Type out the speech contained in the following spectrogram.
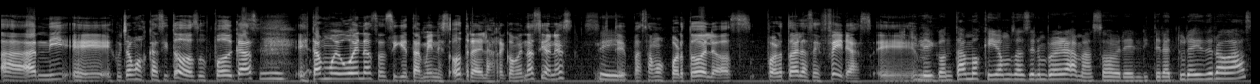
a Andy. Eh, escuchamos casi todos sus podcasts. Sí. Están muy buenos, así que también es otra de las recomendaciones. Sí. Viste, pasamos por todos los, por todas las esferas. eh, Y le contamos que íbamos a hacer un programa sobre literatura y drogas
